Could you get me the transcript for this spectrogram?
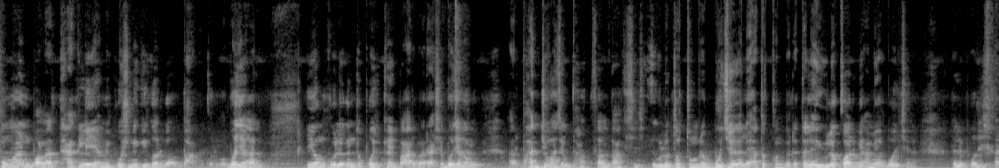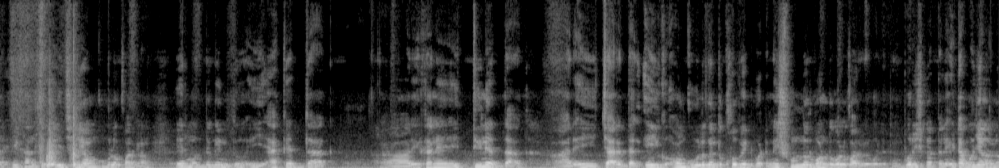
সমান বলার থাকলেই আমি প্রশ্নে কী করব? ভাগ করব। বোঝা গেল। এই অঙ্কগুলো কিন্তু পরীক্ষায় বারবার আসে। বোঝা গেল। আর ভাজ্য ভাজক, ভাগফল, ভাগশেষ, এগুলো তো তোমরা বুঝে গেলে এতক্ষণ ধরে। তাহলে এইগুলো করবে, আমি আর বলছি না। তাহলে পরিষ্কার এখান থেকে এই যে অঙ্কগুলো করলাম, এর মধ্যে কিন্তু এই একের দাগ আর এখানে এই তিনের দাগ আর এই চারের দাগ, এই অঙ্কগুলো কিন্তু খুব ইম্পর্টেন্ট এই সুন্দর গন্ডগোল করবে বলে। তুমি পরিষ্কার, তাহলে এটা বোঝা গেলো,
